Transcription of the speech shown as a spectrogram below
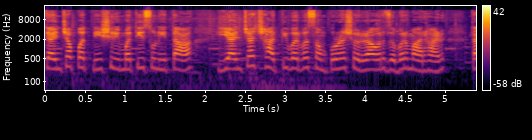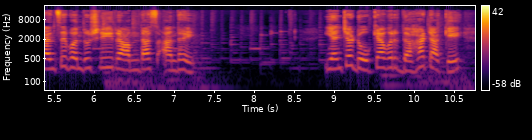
त्यांच्या पत्नी श्रीमती सुनीता यांच्या छातीवर व संपूर्ण शरीरावर जबर मारहाण त्यांचे बंधू श्री रामदास आंधळे. यांच्या डोक्यावर दहा टाके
